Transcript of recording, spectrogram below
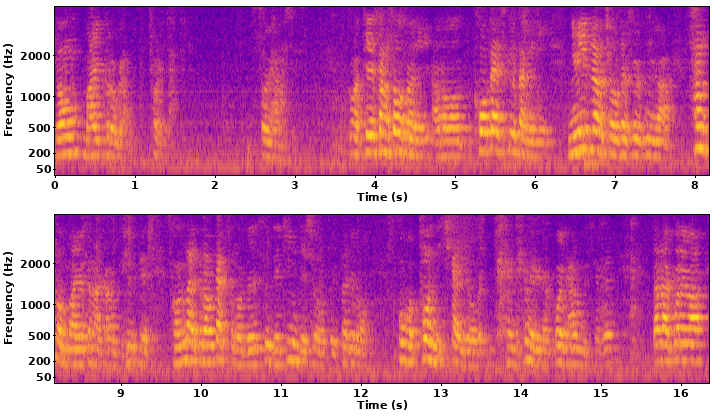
4マイクログラム取れたとそういう話です。まあ、低酸相当にあの抗体作るために2ミリグラム調整するには3トン培養せなあかんって言ってそんないくらかくてもベースできんでしょうと言ったけどほぼトンに近いレベルがここにあるんですよね。ただこれは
